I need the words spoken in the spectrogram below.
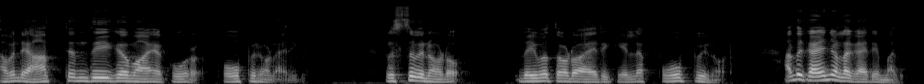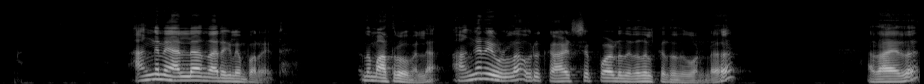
അവന്റെ ആത്യന്തികമായ കൂറ് പോപ്പിനോടായിരിക്കും. ക്രിസ്തുവിനോടോ ദൈവത്തോടോ ആയിരിക്കില്ല പോപ്പിനോട്. അത് കഴിഞ്ഞുള്ള കാര്യം മതി. അങ്ങനെ അല്ല എന്നാരെങ്കിലും പറയട്ടെ. എന്ന് മാത്രവുമല്ല അങ്ങനെയുള്ള ഒരു കാഴ്ചപ്പാട് നിലനിൽക്കുന്നത് കൊണ്ട് അതായത്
